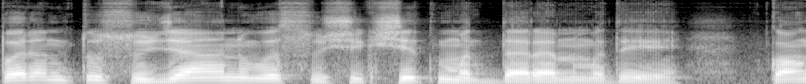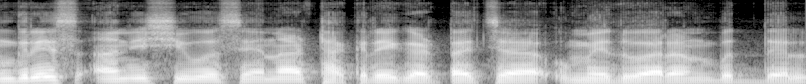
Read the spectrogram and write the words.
परंतु सुजान व सुशिक्षित मतदारांमध्ये काँग्रेस आणि शिवसेना ठाकरे गटाच्या उमेदवारांबद्दल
